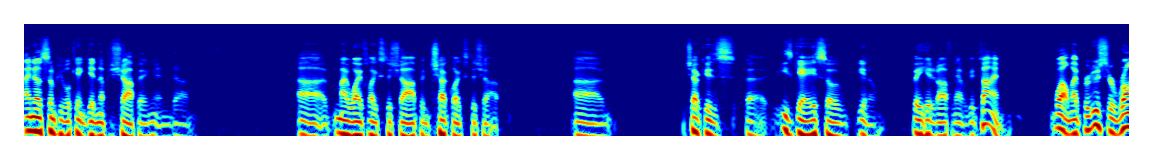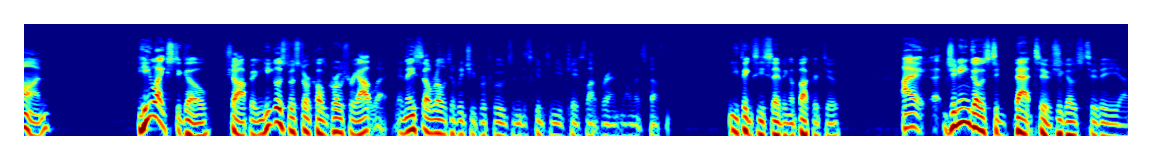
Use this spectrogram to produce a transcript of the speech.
I know some people can't get enough of shopping, and um, uh, my wife likes to shop, and Chuck likes to shop. Uh, Chuck is uh, he's gay, so you know they hit it off and have a good time. Well, my producer Ron, he likes to go shopping. He goes to a store called Grocery Outlet, and they sell relatively cheaper foods and discontinued case lot brands and all that stuff. He thinks he's saving a buck or two. I Janine goes to that too. She goes to the uh,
